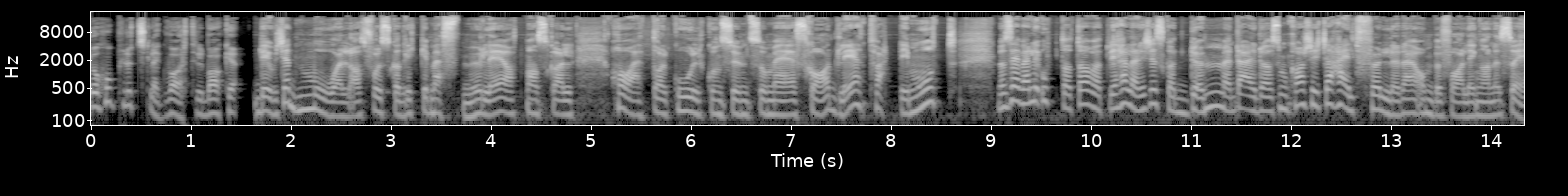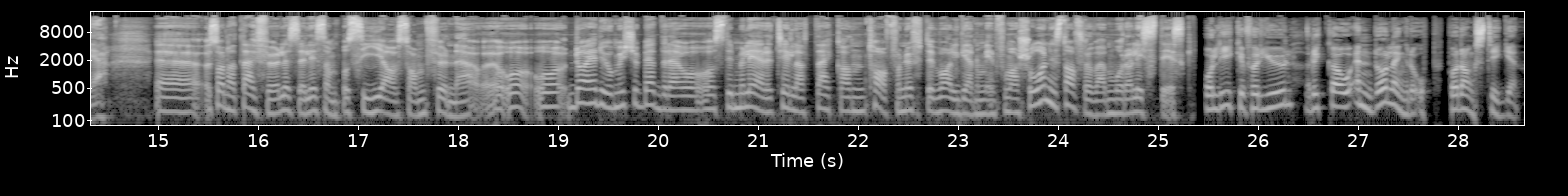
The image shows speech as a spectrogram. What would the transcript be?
da hun plutselig var tilbake. Det er jo ikke et mål at folk skal drikke mest mulig, at man skal ha et alkoholkonsum som er skadelig. Tvert imot. Men så er jeg veldig opptatt av at vi heller ikke skal dømme de som kanskje ikke helt følger de anbefalingene som er. Sånn at de føler seg liksom på sida av samfunnet. Og, og, da er det jo mye bedre å, å stimulere til at de kan ta fornuftige valg gjennom informasjon, i stedet for å være moralistisk. Og like før jul rykka hun enda lenger opp på rangstigen.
